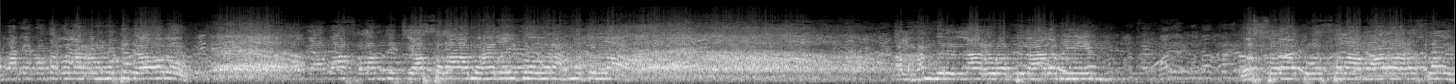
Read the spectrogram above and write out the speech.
আমাকে কথা বলার অনুমতি দেওয়া হলো। আমি আবার সালাম দিচ্ছি। আসসালামু আলাইকুম রহমতুল্লাহ। আলহামদুলিল্লাহ রবিল আলমিন والصلاة والسلام على رسوله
